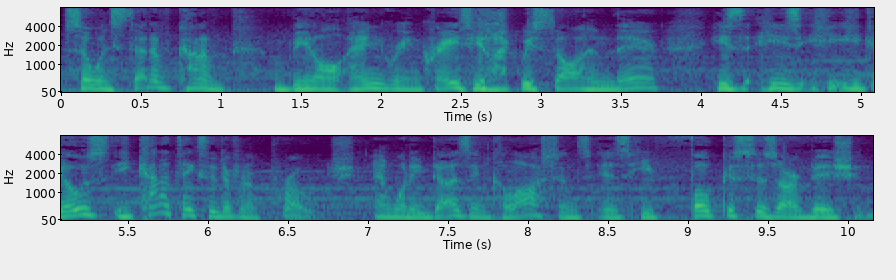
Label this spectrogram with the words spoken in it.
So instead of kind of being all angry and crazy like we saw him there, he's, he's, he, he goes, he kind of takes a different approach. And what he does in Colossians is he focuses our vision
